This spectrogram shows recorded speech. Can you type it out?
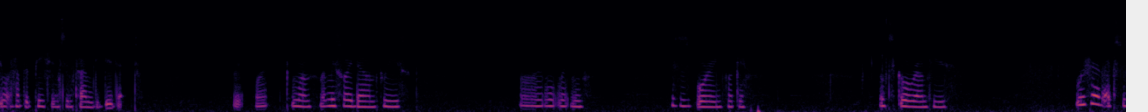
don't have the patience and time to do that. Wait, what? Come on, let me slide down, please. Oh, it won't let me. This is boring. Okay. Let's go around here. Wish I had extra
